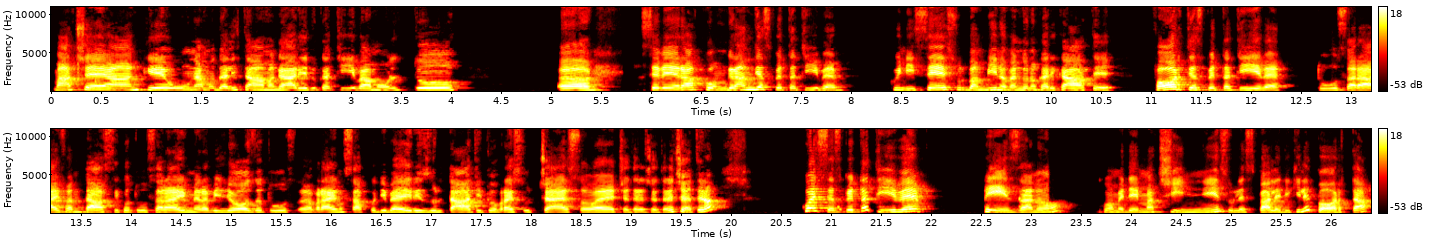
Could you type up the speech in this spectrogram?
ma c'è anche una modalità magari educativa molto eh, severa con grandi aspettative. Quindi se sul bambino vengono caricate forti aspettative, tu sarai fantastico, tu sarai meraviglioso, tu avrai un sacco di bei risultati, tu avrai successo, eccetera, eccetera, eccetera, queste aspettative pesano come dei macigni sulle spalle di chi le porta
